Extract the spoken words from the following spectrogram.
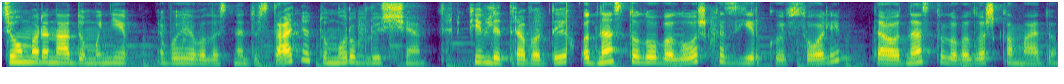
Цього маринаду мені виявилось недостатньо, тому роблю ще пів літра води, 1 столова ложка з гіркою солі та 1 столова ложка меду.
